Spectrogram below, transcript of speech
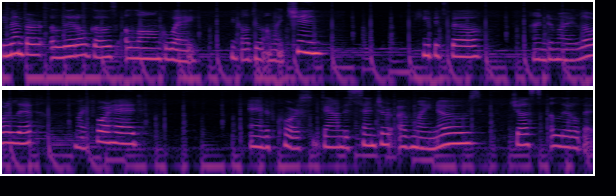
Remember, a little goes a long way. I think I'll do it on my chin, cupid's bow, under my lower lip, my forehead, and of course down the center of my nose just a little bit.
